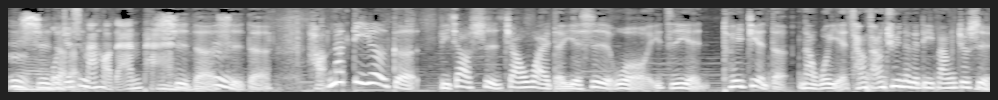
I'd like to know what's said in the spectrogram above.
嗯，是的，我觉得是蛮好的安排。是的，是的。好，那第二个比较是郊外。的也是我一直也推荐的，那我也常常去那个地方，就是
